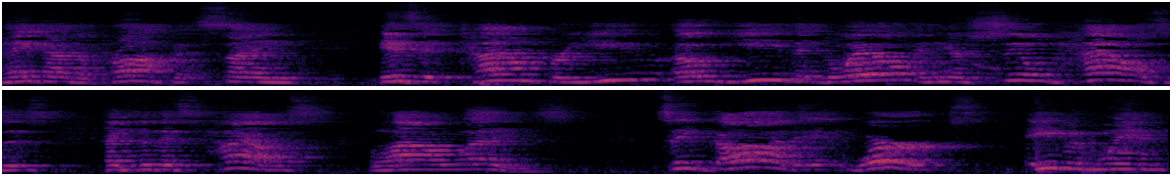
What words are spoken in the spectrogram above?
Haggai the prophet, saying, Is it time for you, O ye that dwell in your sealed houses, and to this house lie waste? See, God, it works even when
